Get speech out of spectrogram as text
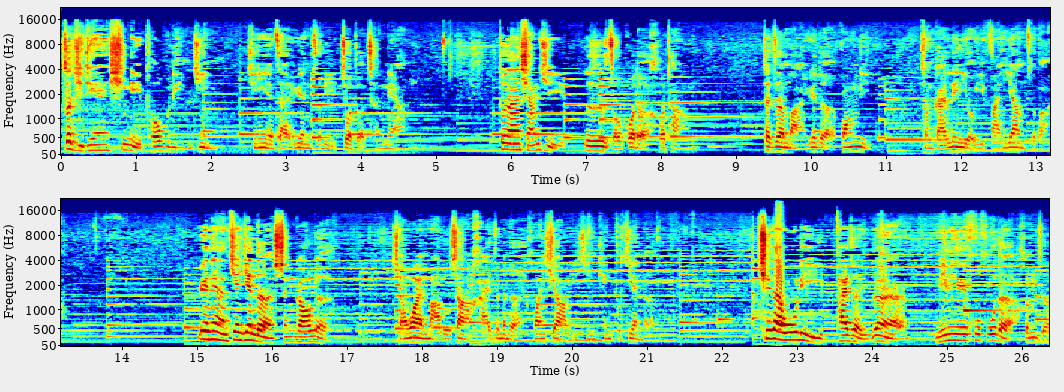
这几天心里颇不宁静，今夜在院子里坐着乘凉，突然想起日日走过的荷塘，在这满月的光里，总该另有一番样子吧。月亮渐渐地升高了，墙外马路上孩子们的欢笑已经听不见了。妻在屋里拍着润儿，迷迷糊糊地哼着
